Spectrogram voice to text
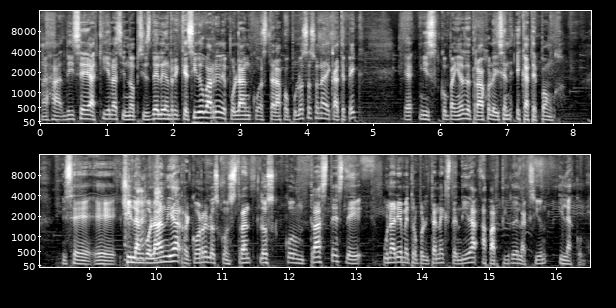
Ajá, dice aquí la sinopsis. Del enriquecido barrio de Polanco hasta la populosa zona de Catepec, eh, mis compañeros de trabajo le dicen Ecatepong. Dice, eh, Chilangolandia recorre los, contrastes de un área metropolitana extendida a partir de la acción y la comedia.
